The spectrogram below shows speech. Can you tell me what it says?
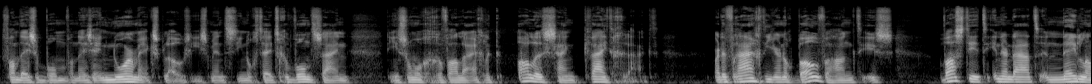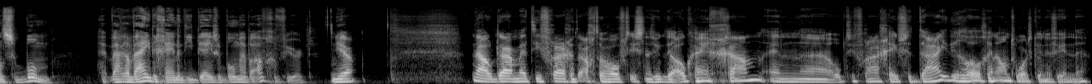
van deze bom, van deze enorme explosies. Mensen die nog steeds gewond zijn, die in sommige gevallen eigenlijk alles zijn kwijtgeraakt. Maar de vraag die er nog boven hangt is, was dit inderdaad een Nederlandse bom? Waren wij degene die deze bom hebben afgevuurd? Ja. Nou, daar met die vraag in het achterhoofd is natuurlijk daar ook heen gegaan. En eh, op die vraag heeft ze daar in ieder geval geen antwoord kunnen vinden.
